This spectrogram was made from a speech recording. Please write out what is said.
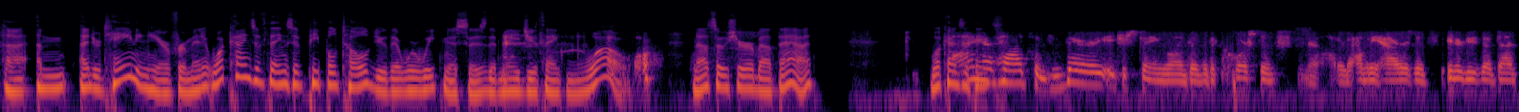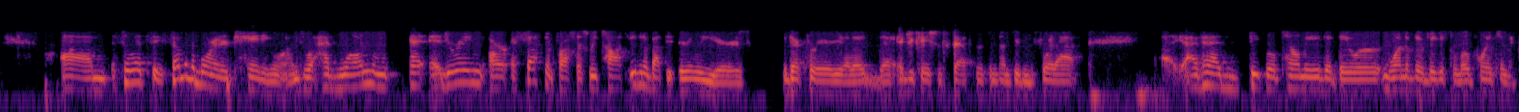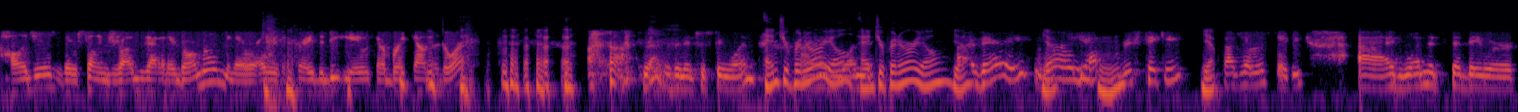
uh, um, entertaining here for a minute, what kinds of things have people told you that were weaknesses that made you think, whoa, not so sure about that? What kinds of I things? have had some very interesting ones over the course of, you know, I don't know how many hours of interviews I've done. Um, so let's see. Some of the more entertaining ones. Well, had one uh, uh, during our assessment process. We talked even about the early years of their career. You know, the, the education steps, and sometimes even before that. I- I've had people tell me that they were one of their biggest low points in the college years. They were selling drugs out of their dorm room, and they were always afraid the DEA was going to break down their door. so that was an interesting one. Entrepreneurial, one that- entrepreneurial, yeah. Uh, very, Yeah. very, yeah. Mhm. Risk taking. Yep. Talked about risk taking. Uh, I had one that said they were,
